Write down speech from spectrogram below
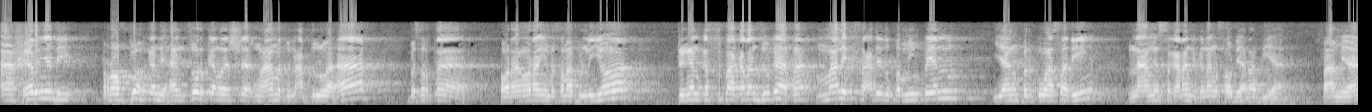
Akhirnya dirobohkan, dihancurkan oleh Syekh Muhammad bin Abdul Wahab beserta orang-orang yang bersama beliau dengan kesepakatan juga apa? Malik saat itu pemimpin yang berkuasa di yang sekarang dikenal Saudi Arabia. Paham ya?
